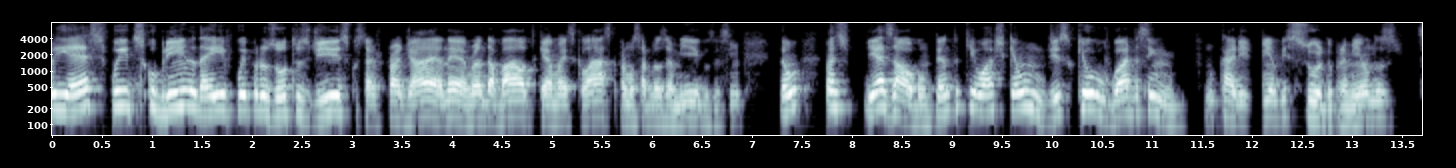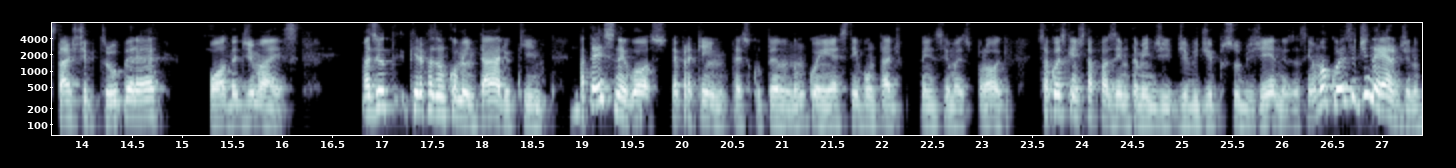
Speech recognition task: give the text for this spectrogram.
Yes, fui descobrindo, daí fui para os outros discos, Fragile, né, Roundabout, que é a mais clássica, para mostrar para meus amigos, assim. Então, mas Yes Album, tanto que eu acho que é um disco que eu guardo, assim, um carinho absurdo. Para mim é um dos Starship Trooper, é foda demais. Mas eu queria fazer um comentário que até esse negócio, até para quem está escutando, não conhece, tem vontade de conhecer mais o prog, essa coisa que a gente está fazendo também de dividir por subgêneros, assim, é uma coisa de nerd, né?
